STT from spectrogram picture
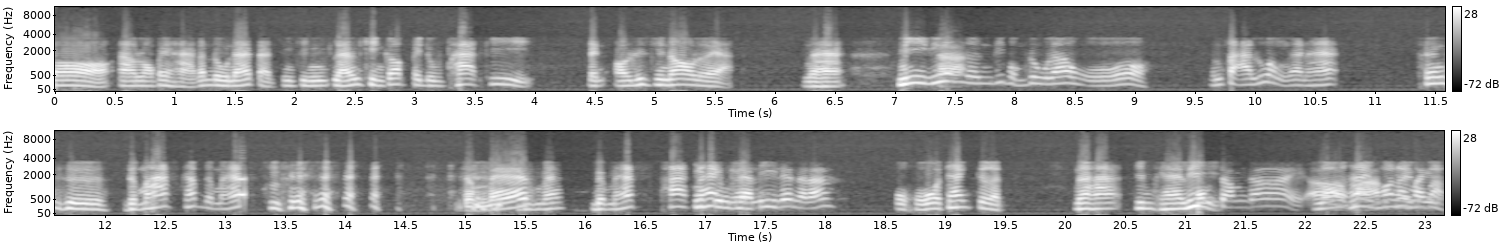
ก็เอาลองไปหากันดูนะ แต่จริง ๆ แล้วคิงก็ไปดูภาคที่เป็นออริจินอลเลยอะ นะฮะ มีอีกเรื่องหนึ่งที่ผมดูแล้วโอ้โหน้ำตาร่วงเหมือนกันนะฮะเรื่องคือ The Mask ครับ The Mask The Mask เดอะแมสเดอะแมสภาคที่แรกจิมเลแคยร์รี่เล่นนะนะโอ้โหแจ้งเกิดนะฮะจิมแคร์รี่ผมจำได้เร้องไห้มเพราะอะไรชื่รู้ป่ะ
